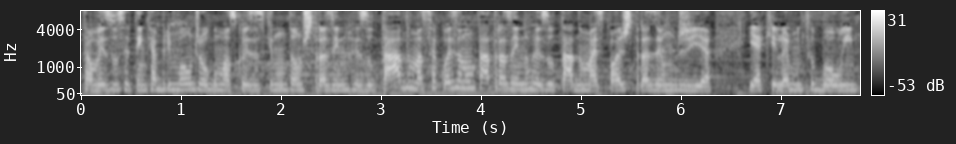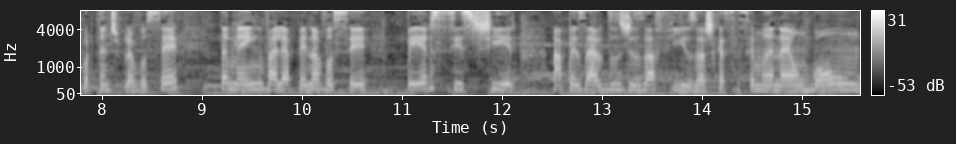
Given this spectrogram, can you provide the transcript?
talvez você tenha que abrir mão de algumas coisas que não estão te trazendo resultado, mas se a coisa não está trazendo resultado, mas pode trazer um dia e aquilo é muito bom e importante para você, também vale a pena você persistir apesar dos desafios. Acho que essa semana é um bom,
